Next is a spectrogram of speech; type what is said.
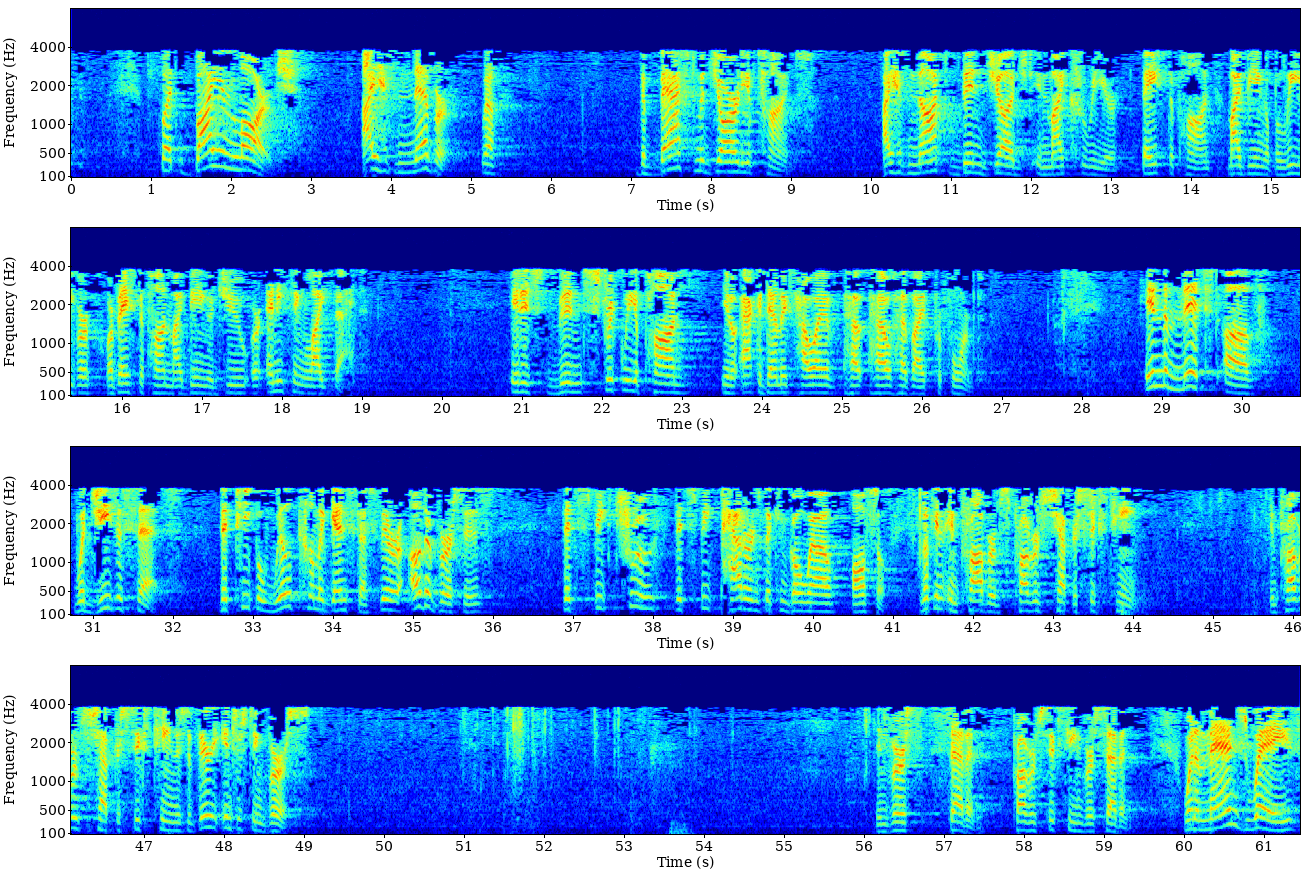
But by and large, I have never, well, the vast majority of times, I have not been judged in my career based upon my being a believer or based upon my being a Jew or anything like that. It has been strictly upon you know, academics, how, I have, how, how have I performed? In the midst of what Jesus says, that people will come against us, there are other verses that speak truth, that speak patterns that can go well also. Look in, in Proverbs, Proverbs chapter 16. In Proverbs chapter 16, there's a very interesting verse. In verse 7, Proverbs 16, verse 7. When a man's ways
